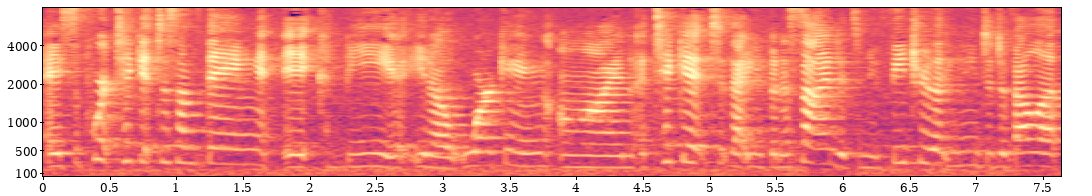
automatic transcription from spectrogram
a support ticket to something, it could be, you know, working on a ticket that you've been assigned, it's a new feature that you need to develop,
